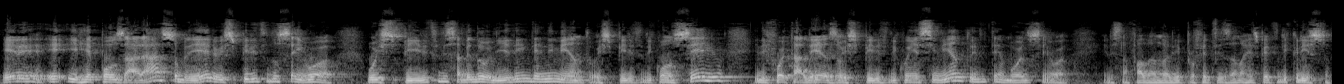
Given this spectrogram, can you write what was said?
ele, E repousará sobre ele o Espírito do Senhor, o Espírito de sabedoria e de entendimento, o Espírito de conselho e de fortaleza, o Espírito de conhecimento e de temor do Senhor. Ele está falando ali, profetizando a respeito de Cristo.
